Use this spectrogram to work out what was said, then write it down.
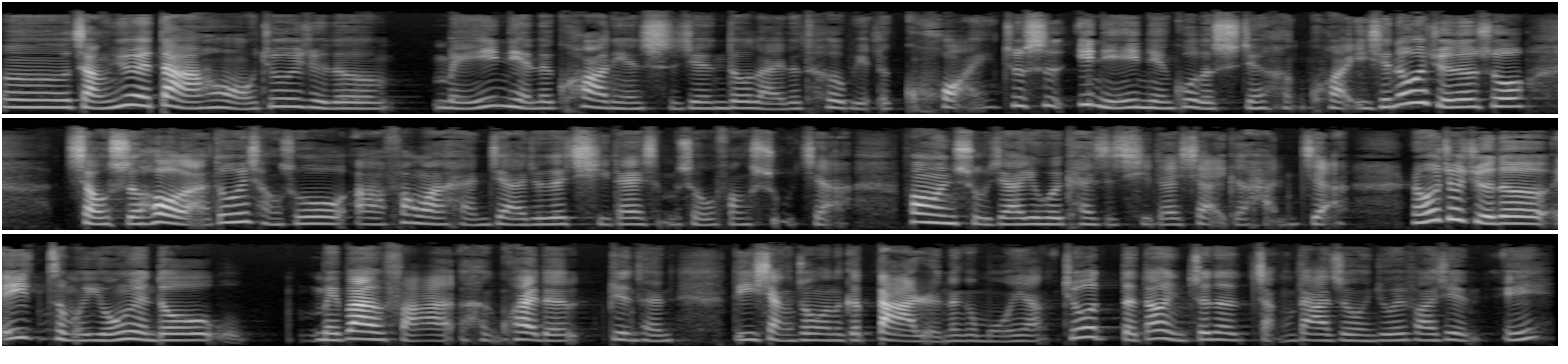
嗯、长越大哈，就会觉得每一年的跨年时间都来得特别的快，就是一年一年过的时间很快。以前都会觉得说。小时候啊，都会想说啊，放完寒假就在期待什么时候放暑假，放完暑假又会开始期待下一个寒假，然后就觉得，诶，怎么永远都没办法很快的变成理想中的那个大人那个模样？结果等到你真的长大之后，你就会发现，诶。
